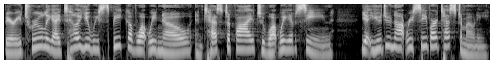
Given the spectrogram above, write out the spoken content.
Very truly, I tell you, we speak of what we know and testify to what we have seen, yet you do not receive our testimony.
